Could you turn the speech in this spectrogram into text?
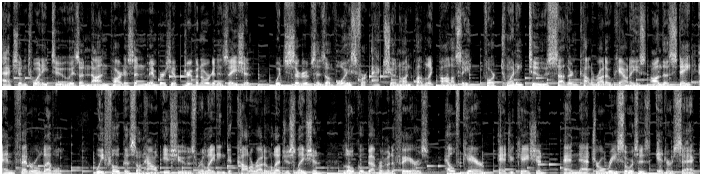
Action 22 is a nonpartisan, membership driven organization which serves as a voice for action on public policy for 22 southern Colorado counties on the state and federal level. We focus on how issues relating to Colorado legislation, local government affairs, healthcare, education, and natural resources intersect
